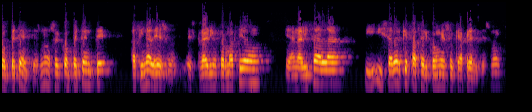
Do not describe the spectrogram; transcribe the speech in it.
competencias, non? Ser competente, a final é eso, extraer información, e analizala, e, e saber que facer con eso que aprendes, non?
